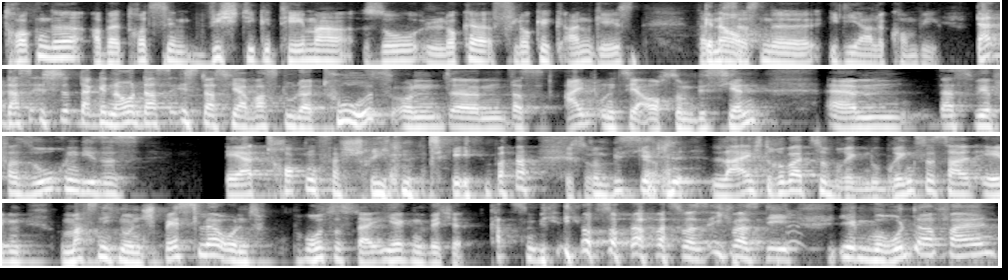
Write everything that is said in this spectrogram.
trockene, aber trotzdem wichtige Thema so locker, flockig angehst, dann genau. ist das eine ideale Kombi. Da, das ist, da, genau das ist das ja, was du da tust und ähm, das eint uns ja auch so ein bisschen, ähm, dass wir versuchen, dieses eher trocken verschriebene Thema so, so, ein bisschen ja. leicht rüberzubringen. Du bringst es halt eben, du machst nicht nur ein Späßle und postest da irgendwelche Katzenvideos oder was weiß ich, was die irgendwo runterfallen,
